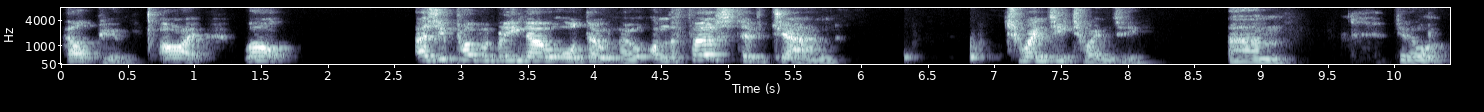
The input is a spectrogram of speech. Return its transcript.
help you? All right. Well, as you probably know or don't know, on the 1st of Jan 2020, um, do you know what?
